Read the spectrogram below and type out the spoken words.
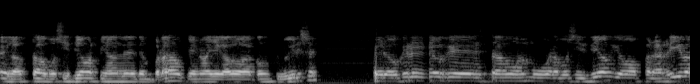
la octava posición al final de temporada, aunque no ha llegado a concluirse. Pero creo que estamos en muy buena posición, y vamos para arriba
